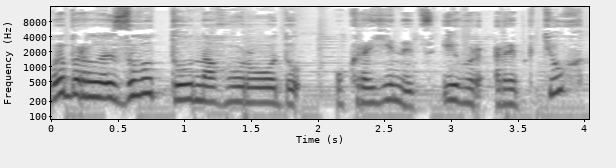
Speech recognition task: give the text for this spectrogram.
Вибороли золоту нагороду. Українець Ігор Рептюх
